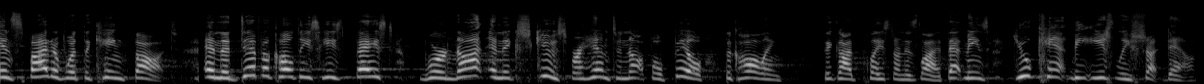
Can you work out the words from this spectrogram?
in spite of what the king thought. And the difficulties he faced were not an excuse for him to not fulfill the calling that God placed on his life. That means you can't be easily shut down.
